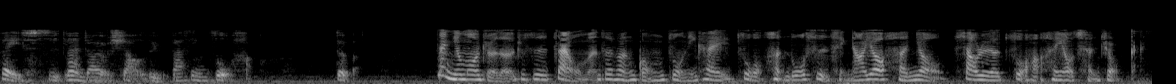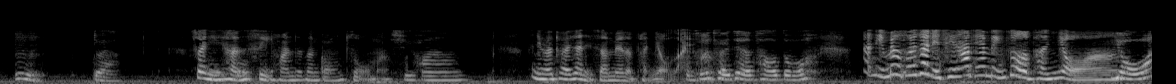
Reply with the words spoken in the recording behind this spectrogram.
费事，那你就要有效率，把事情做好，对吧？那你有没有觉得，就是在我们这份工作，你可以做很多事情，然后又很有效率的做好，很有成就感？嗯，对啊。所以你很喜欢这份工作吗？喜欢啊。那你会推荐你身边的朋友来吗？我是推荐的超多。那你没有推荐你其他天秤座的朋友啊？有啊。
